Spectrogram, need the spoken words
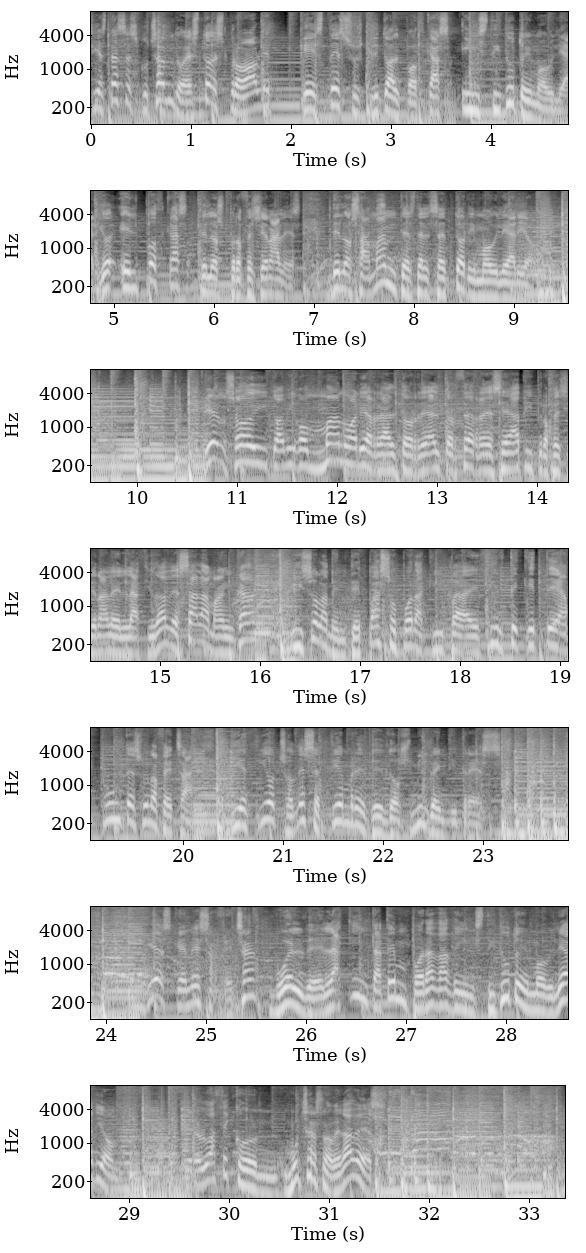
Si estás escuchando esto, es probable que estés suscrito al podcast Instituto Inmobiliario, el podcast de los profesionales, de los amantes del sector inmobiliario. Bien, soy tu amigo Manu Arias Realtor, Realtor CRS, API profesional en la ciudad de Salamanca y solamente paso por aquí para decirte que te apuntes una fecha, 18 de septiembre de 2023. Y es que en esa fecha vuelve la quinta temporada de Instituto Inmobiliario, pero lo hace con muchas novedades.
